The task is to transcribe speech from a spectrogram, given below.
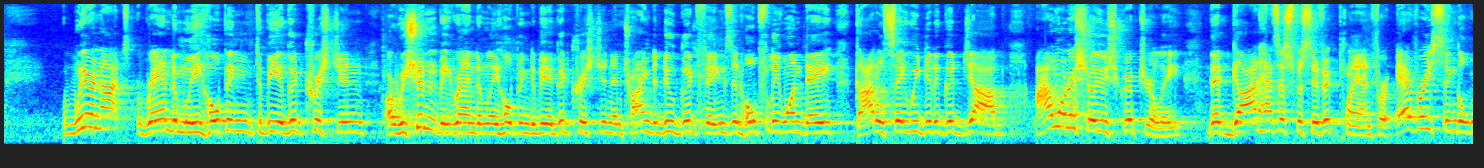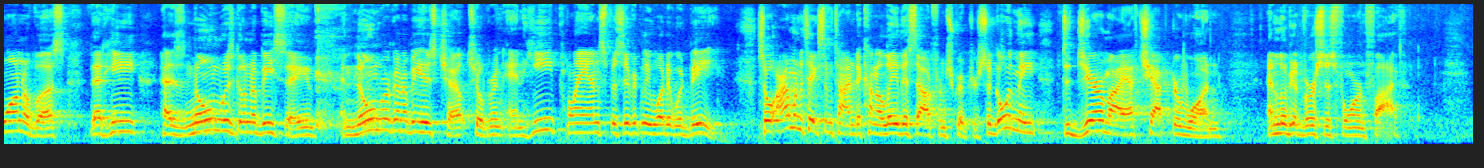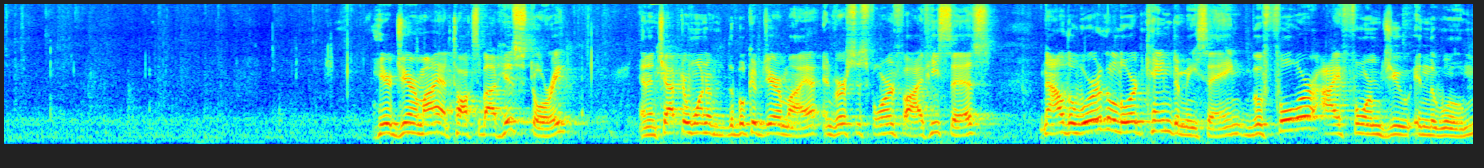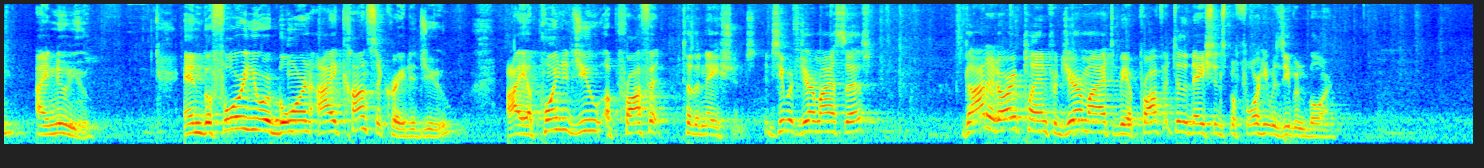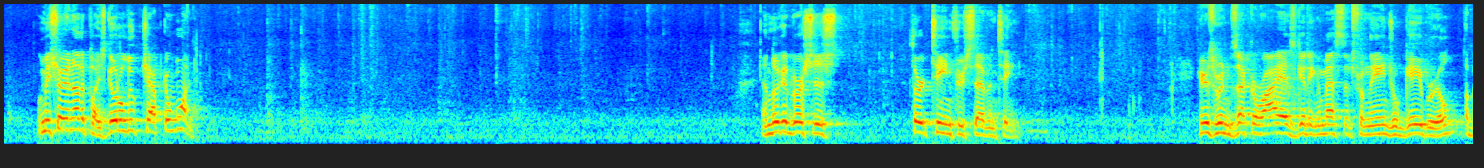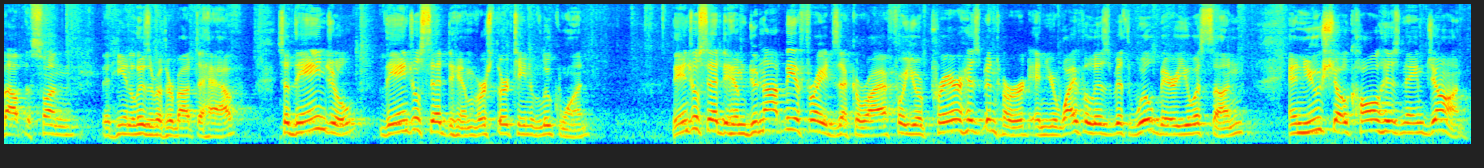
we're not randomly hoping to be a good Christian, or we shouldn't be randomly hoping to be a good Christian and trying to do good things, and hopefully one day God will say we did a good job. I want to show you scripturally that God has a specific plan for every single one of us that He has known was going to be saved and known we're going to be His ch- children, and He planned specifically what it would be. So I'm going to take some time to kind of lay this out from Scripture. So go with me to Jeremiah chapter 1 and look at verses 4 and 5. Here, Jeremiah talks about his story. And in chapter 1 of the book of Jeremiah, in verses 4 and 5, he says, Now the word of the Lord came to me, saying, Before I formed you in the womb, I knew you. And before you were born, I consecrated you. I appointed you a prophet to the nations. Did you see what Jeremiah says? God had already planned for Jeremiah to be a prophet to the nations before he was even born. Let me show you another place. Go to Luke chapter 1. And look at verses 13 through 17. Here's when Zechariah is getting a message from the angel Gabriel about the son that he and Elizabeth are about to have. So the angel, the angel said to him, verse 13 of Luke 1, the angel said to him, Do not be afraid, Zechariah, for your prayer has been heard, and your wife Elizabeth will bear you a son, and you shall call his name John.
